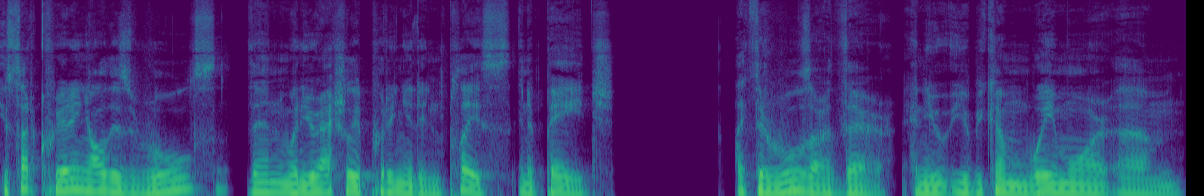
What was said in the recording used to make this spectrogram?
you start creating all these rules. Then when you're actually putting it in place in a page, like the rules are there, and you you become way more. Um,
